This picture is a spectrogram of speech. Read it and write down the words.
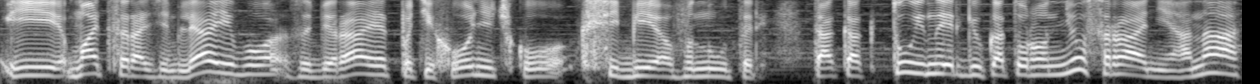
И мать сыра земля его забирает потихонечку к себе внутрь, так как ту энергию, которую он нес ранее, она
